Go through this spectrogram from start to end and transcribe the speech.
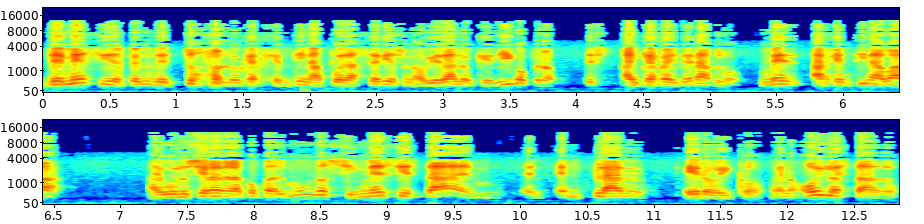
De Messi depende todo lo que Argentina pueda hacer y es una obviedad lo que digo, pero es, hay que reiterarlo. Argentina va a evolucionar en la Copa del Mundo si Messi está en, en- en plan heroico. Bueno, hoy lo ha estado.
